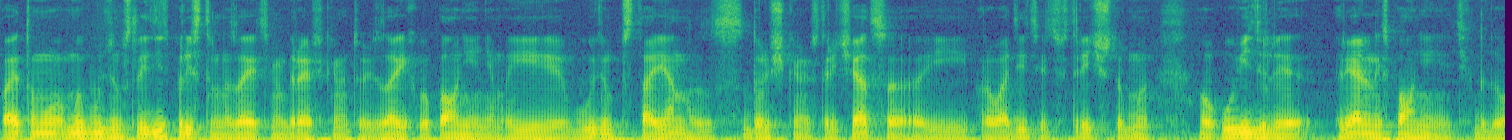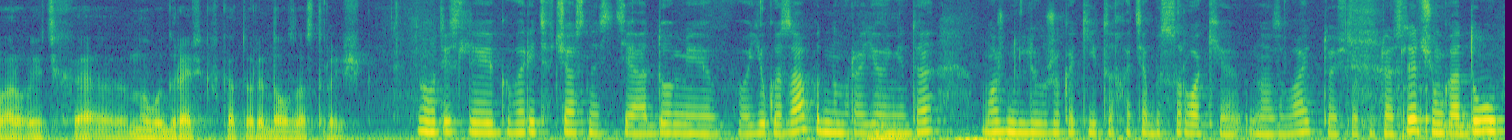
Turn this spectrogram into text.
Поэтому мы будем следить пристально за этими графиками, то есть за их выполнением, и будем постоянно с дольщиками встречаться и проводить эти встречи, чтобы мы увидели реальное исполнение этих договоров, этих новых графиков, которые дал застройщик. Ну вот если говорить в частности о доме в юго-западном районе, да, можно ли уже какие-то хотя бы сроки назвать? То есть, вот, например, в следующем году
